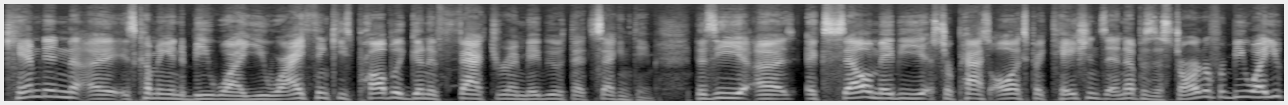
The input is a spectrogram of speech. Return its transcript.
Kamden uh, is coming into BYU, where I think he's probably going to factor in maybe with that second team. Does he uh, excel, maybe surpass all expectations, end up as a starter for BYU?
